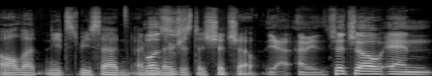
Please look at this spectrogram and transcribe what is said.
all that needs to be said. I Well, mean, they're just- just a shit show. Yeah, I mean shit show. And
